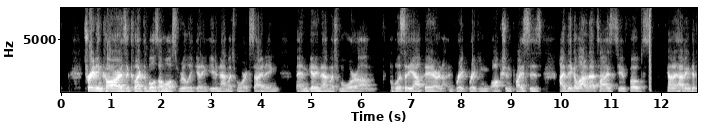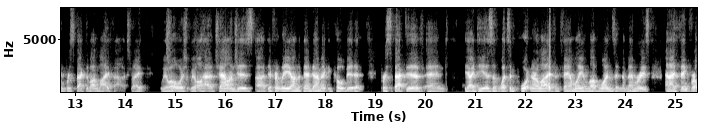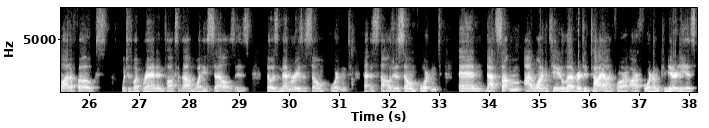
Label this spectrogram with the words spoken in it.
trading cards and collectibles, almost really getting even that much more exciting and getting that much more um, publicity out there and, and break breaking auction prices. I think a lot of that ties to folks kind of having a different perspective on life, Alex. Right? We all wish, we all had challenges uh, differently on the pandemic and COVID and perspective and the ideas of what's important in our life and family and loved ones and the memories. And I think for a lot of folks, which is what Brandon talks about and what he sells, is those memories are so important. That nostalgia is so important. And that's something I want to continue to leverage and tie on for our, Fordham community is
